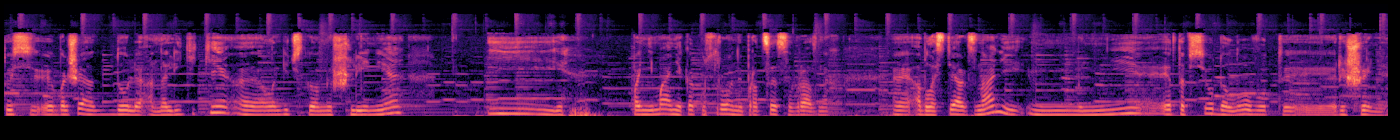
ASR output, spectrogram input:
То есть э, большая доля аналитики, э, логического мышления – и понимание, как устроены процессы в разных э, областях знаний, мне это все дало вот э, решение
